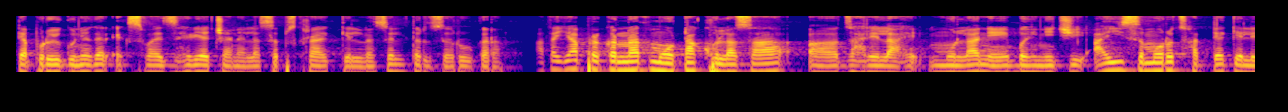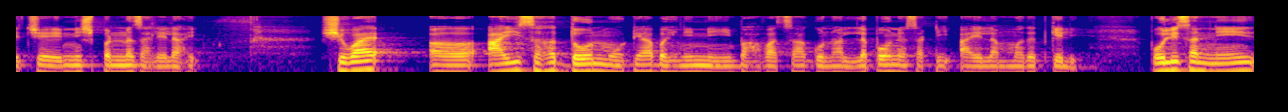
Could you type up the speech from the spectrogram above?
त्यापूर्वी गुन्हेगार एक्स वाय झेड या चॅनलला सबस्क्राईब केलं नसेल तर जरूर करा. आता या प्रकरणात मोठा खुलासा झालेला आहे. मुलाने बहिणीची आईसमोरच हत्या केल्याचे निष्पन्न झालेलं आहे. शिवाय आईसह दोन मोठ्या बहिणींनी भावाचा गुन्हा लपवण्यासाठी आईला मदत केली. पोलिसांनी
